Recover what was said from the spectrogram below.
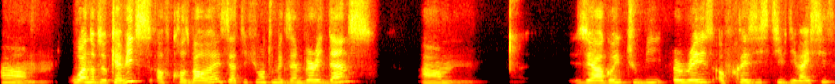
um, one of the caveats of crossbar is that if you want to make them very dense, um, they are going to be arrays of resistive devices.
